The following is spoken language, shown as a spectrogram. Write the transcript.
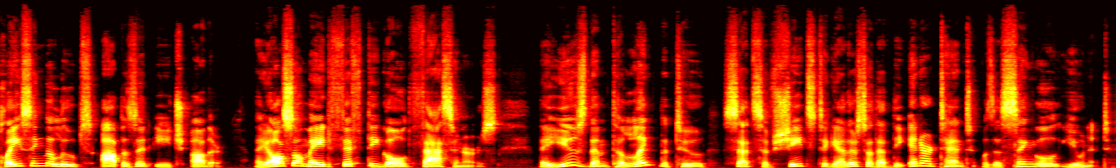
placing the loops opposite each other. They also made fifty gold fasteners. They used them to link the two sets of sheets together so that the inner tent was a single unit.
